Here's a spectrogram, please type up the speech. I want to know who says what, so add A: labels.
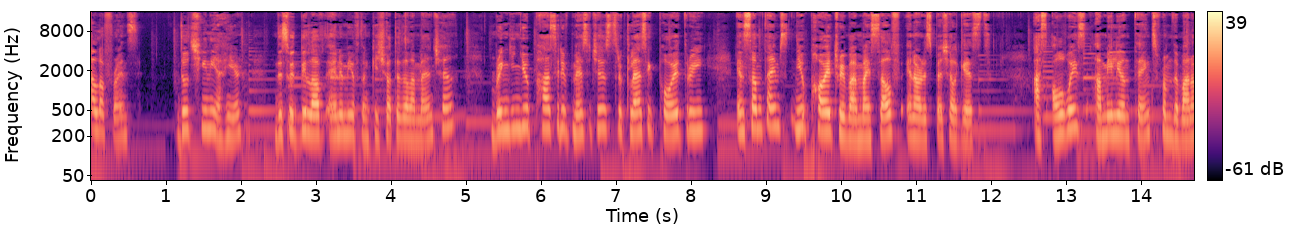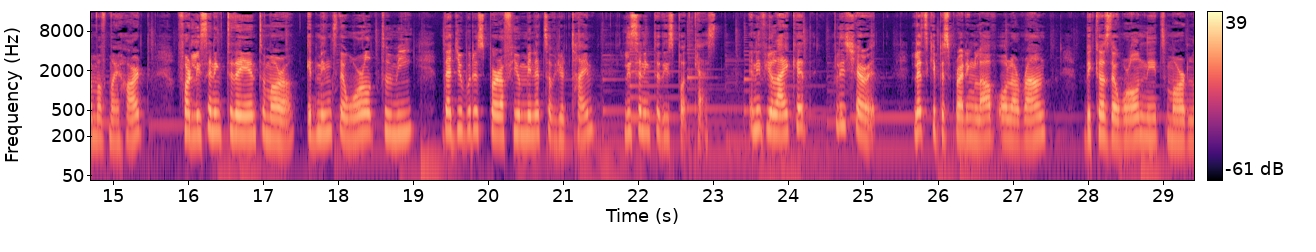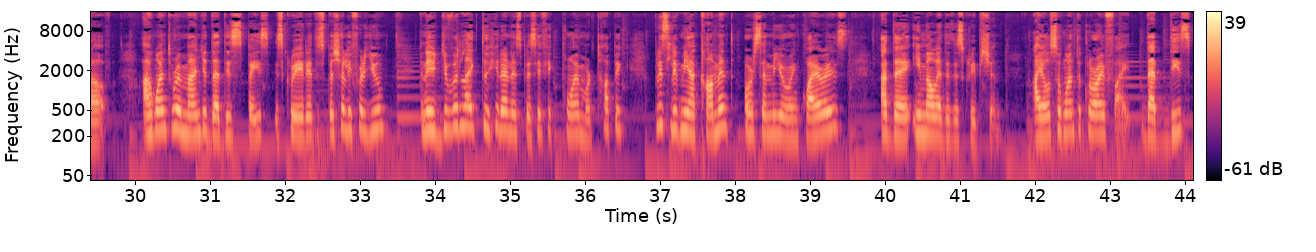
A: Hello, friends. Dulcinea here, the sweet beloved enemy of Don Quixote de la Mancha, bringing you positive messages through classic poetry and sometimes new poetry by myself and our special guests. As always, a million thanks from the bottom of my heart for listening today and tomorrow. It means the world to me that you would spare a few minutes of your time listening to this podcast. And if you like it, please share it. Let's keep spreading love all around because the world needs more love. I want to remind you that this space is created especially for you. And if you would like to hear a specific poem or topic, please leave me a comment or send me your inquiries at the email in the description. I also want to clarify that this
